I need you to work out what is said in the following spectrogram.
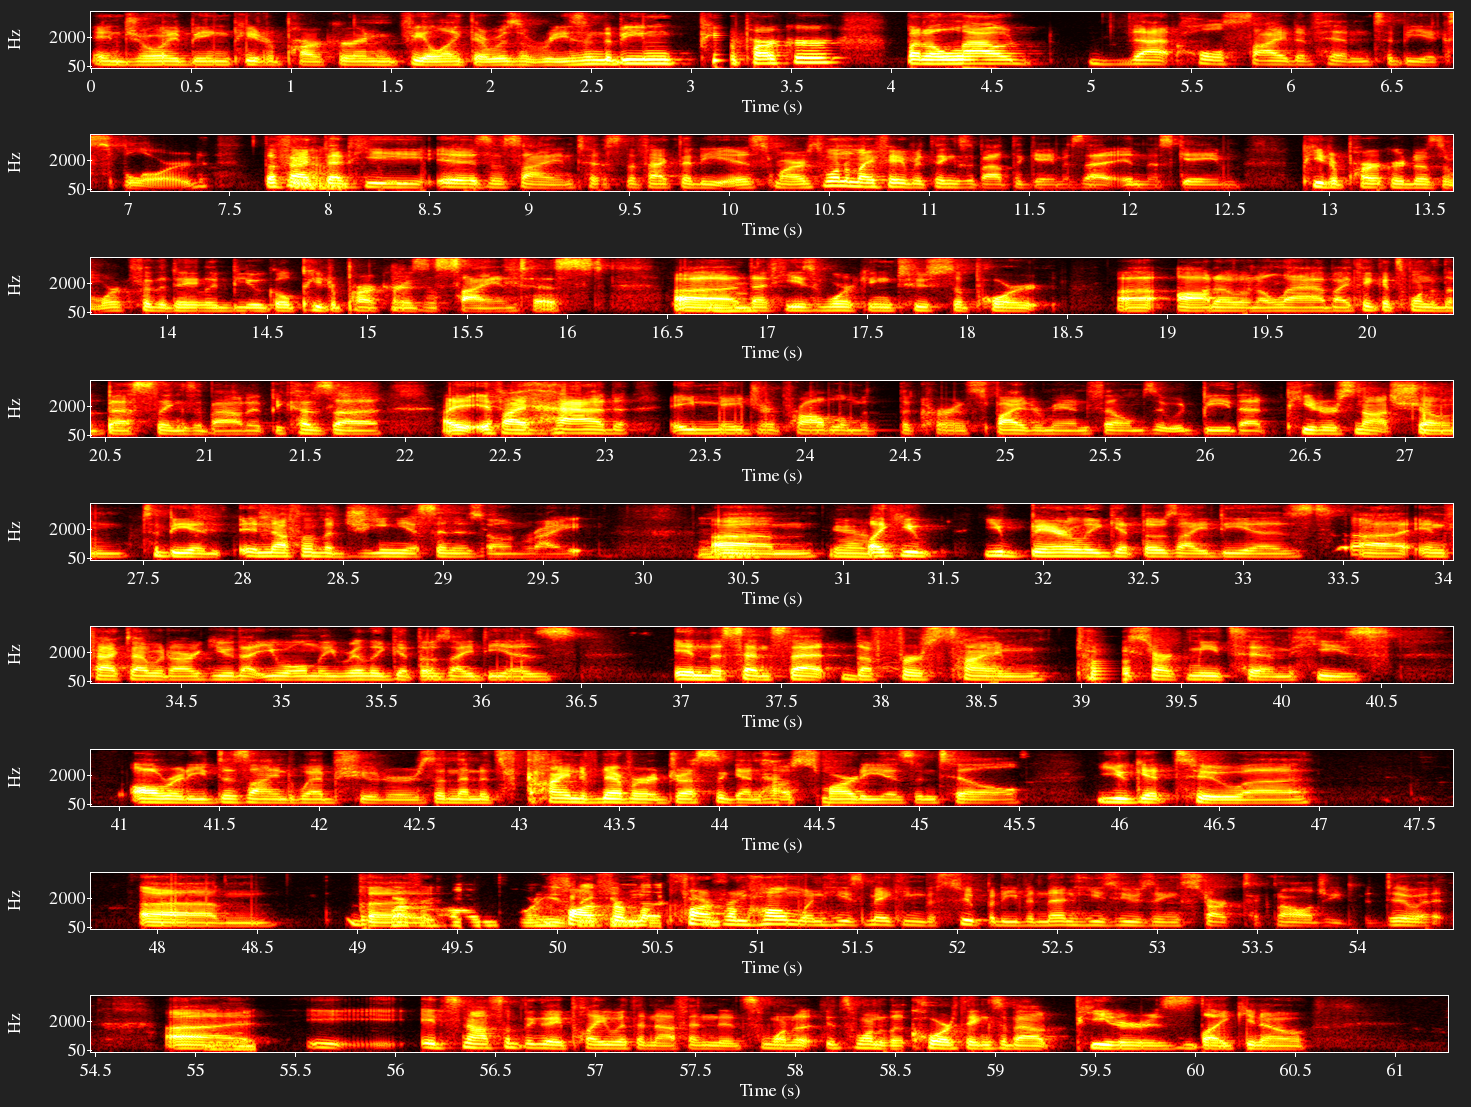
enjoy being Peter Parker and feel like there was a reason to being Peter Parker, but allowed that whole side of him to be explored. The fact Yeah. that he is a scientist, the fact that he is smart. It's one of my favorite things about the game is that in this game, Peter Parker doesn't work for the Daily Bugle. Peter Parker is a scientist uh, Mhm. that he's working to support uh, Otto in a lab. I think it's one of the best things about it because uh, I, if I had a major problem with the current Spider-Man films, it would be that Peter's not shown to be an, enough of a genius in his own right. Mhm. Um, Yeah. Like you, you barely get those ideas. Uh, in fact, I would argue that you only really get those ideas in the sense that the first time Tony Stark meets him, he's already designed web shooters, and then it's kind of never addressed again how smart he is until you get to uh, um, the far from home when he's far from the- far from home when he's making the soup, but even then he's using Stark technology to do it. Uh, Mhm. It's not something they play with enough, and it's one of it's one of the core things about Peter is like you know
